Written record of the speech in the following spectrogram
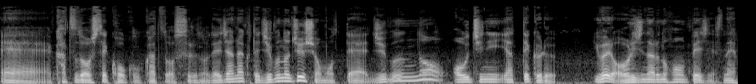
えー、活動して広告活動するので、じゃなくて自分の住所を持って自分のお家にやってくる、いわゆるオリジナルのホームページですね。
